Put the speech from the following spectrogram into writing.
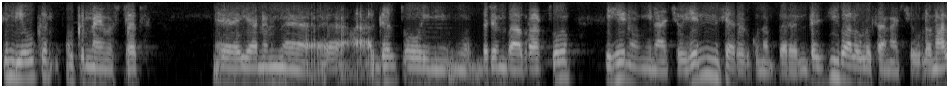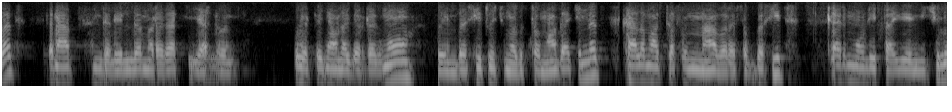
ግን የእውቅን እውቅና የመስጠት ያንን ገልጦ ወይም በደንብ አብራርቶ ይሄ ነው ሚናቸው፣ ይሄን ሲያደርጉ ነበረ፣ እንደዚህ ባለውለታ ናቸው ለማለት ጥናት እንደሌለ መረዳት እያለሁኝ ሁለተኛው ነገር ደግሞ ወይም በሴቶች መብት ተሟጋችነት ከዓለም አቀፍም ማህበረሰብ በፊት ቀድሞ ሊታዩ የሚችሉ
